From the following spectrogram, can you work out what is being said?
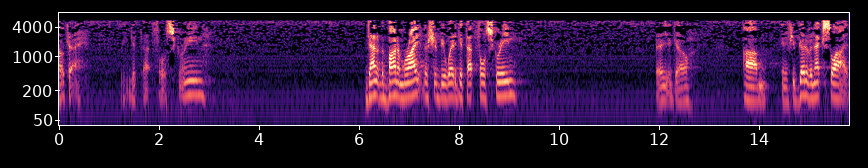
Okay. We can get that full screen. Down at the bottom right, there should be a way to get that full screen. There you go. Um, and if you go to the next slide.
